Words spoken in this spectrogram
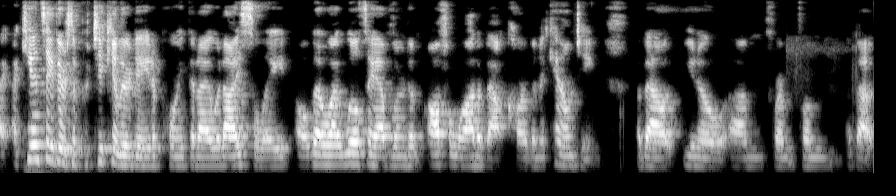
I, I, can't say there's a particular data point that I would isolate, although I will say I've learned an awful lot about carbon accounting, about you know um, from from about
